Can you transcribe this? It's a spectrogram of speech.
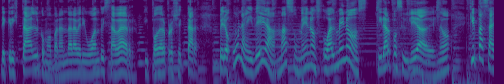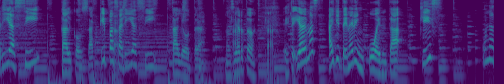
de cristal como para andar averiguando y saber y poder proyectar. Pero una idea más o menos, o al menos tirar posibilidades, ¿no? ¿Qué pasaría si tal cosa? ¿Qué pasaría si tal otra? ¿No es cierto? claro. Este, y además hay que tener en cuenta que es una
